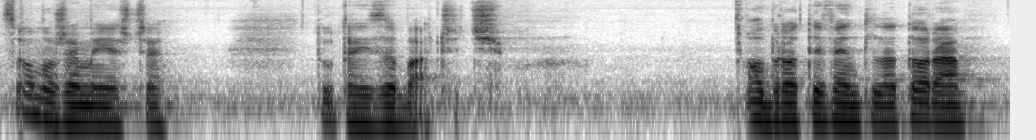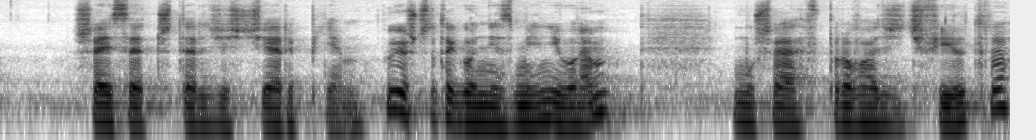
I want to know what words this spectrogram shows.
Co możemy jeszcze tutaj zobaczyć? Obroty wentylatora 640 rpm. Tu jeszcze tego nie zmieniłem. Muszę wprowadzić filtr.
